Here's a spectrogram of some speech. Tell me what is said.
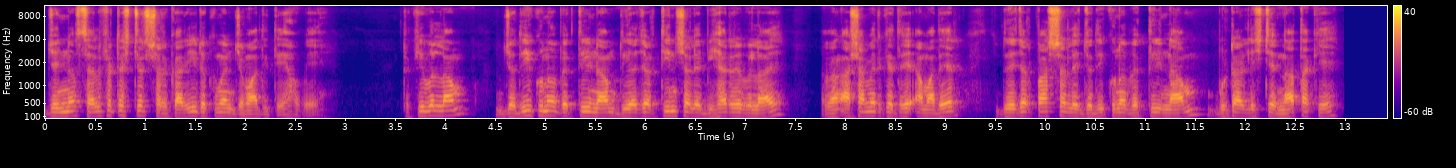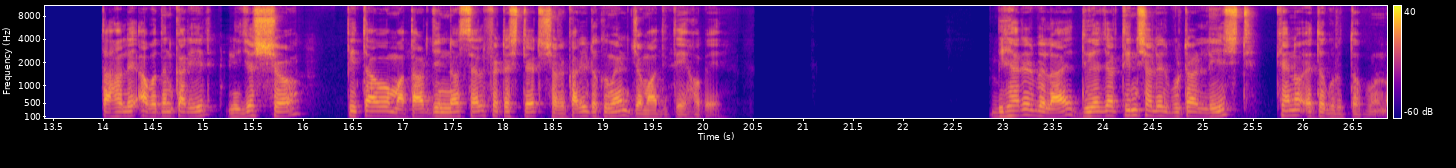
জন্য সেলফ অ্যাটেস্টেড সরকারি ডকুমেন্ট জমা দিতে হবে। তো কী বললাম? যদি কোনো ব্যক্তির নাম দুই হাজার তিন সালে বিহারের বেলায় এবং আসামের ক্ষেত্রে আমাদের দু হাজার পাঁচ সালে যদি কোনো ব্যক্তির নাম ভোটার লিস্টে না থাকে, তাহলে আবেদনকারীর নিজস্ব পিতা ও মাতার জন্য সেলফ অ্যাটেস্টেড সরকারি ডকুমেন্ট জমা দিতে হবে। বিহারের বেলায় দুই হাজার তিন সালের ভোটার লিস্ট কেন এত গুরুত্বপূর্ণ?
